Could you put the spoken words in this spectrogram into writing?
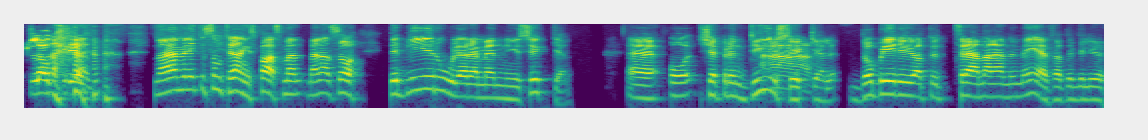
Klockrent! Nej, men lite som träningspass. Men, men alltså, det blir ju roligare med en ny cykel. Eh, och köper du en dyr Ah. cykel, då blir det ju att du tränar ännu mer för att du vill ju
